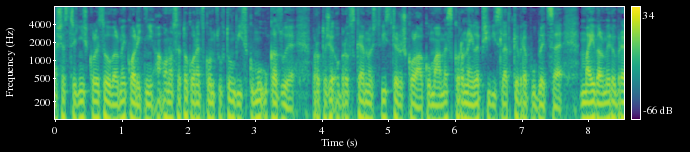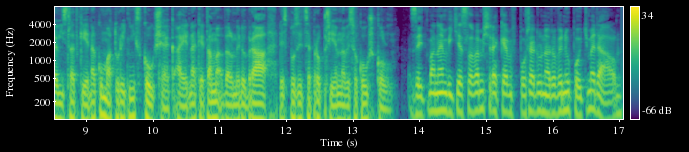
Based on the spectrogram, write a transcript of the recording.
naše střední školy jsou velmi kvalitní a ono se to konec konců v tom výzkumu ukazuje, protože obrovské množství středoškoláků máme skoro nejlepší výsledky v republice, mají velmi dobré výsledky jednak u maturitních zkoušek a jednak je tam velmi dobrá dispozice pro příjem na vysokou školu. S Jitmanem Vítězslavem Šrekem v pořadu na rovinu Pojďme dál,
